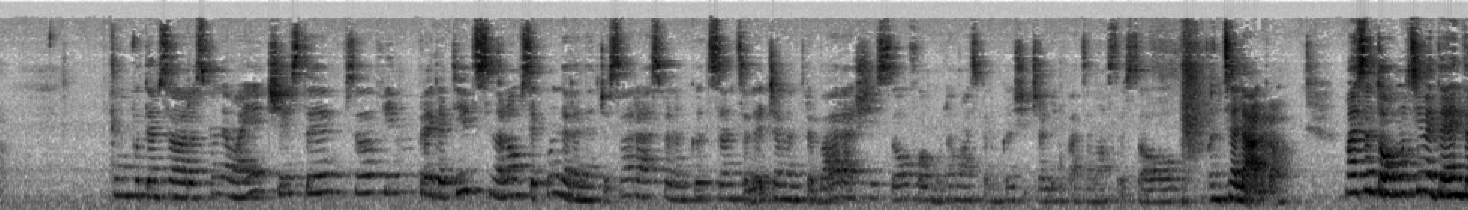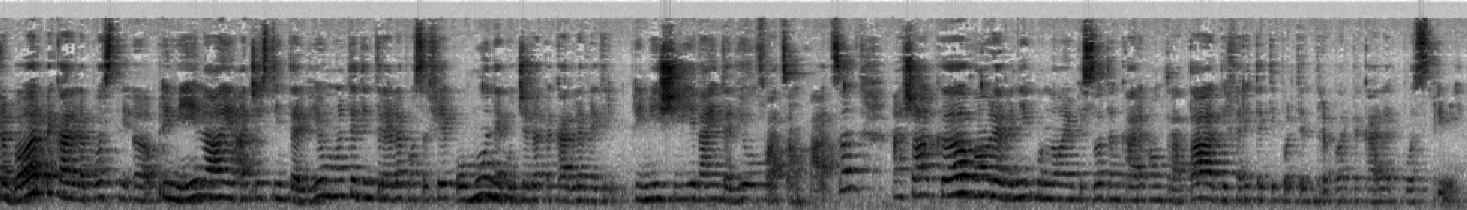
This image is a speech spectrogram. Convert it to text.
Cum putem să răspundem aici este să fim pregătiți, să ne luăm secundele necesare astfel încât să înțelegem întrebarea și să o formulăm astfel încât și cel din fața noastră să o înțeleagă. Mai sunt o mulțime de întrebări pe care le poți uh, primi la acest interviu. Multe dintre ele pot să fie comune cu cele pe care le vei primi și la interviu față în față, așa că vom reveni cu un nou episod în care vom trata diferite tipuri de întrebări pe care le poți primi.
